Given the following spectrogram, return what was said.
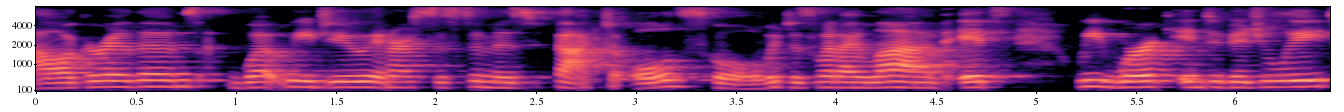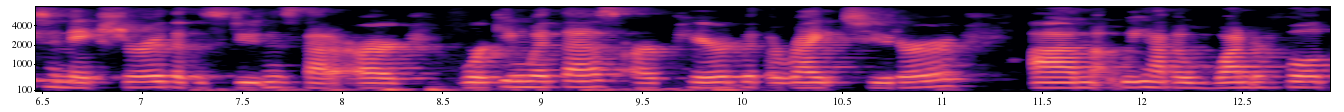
algorithms. What we do in our system is back to old school, which is what I love. It's we work individually to make sure that the students that are working with us are paired with the right tutor. Um, we have a wonderful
